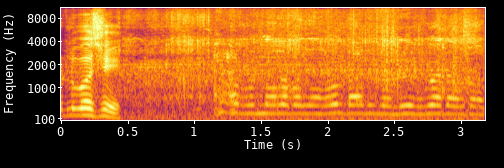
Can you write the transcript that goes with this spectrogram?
ఒడ్లు పోసి. రెండు నెలల పదిహేను రోజులు దాటిందండి ఉగాది అవతల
